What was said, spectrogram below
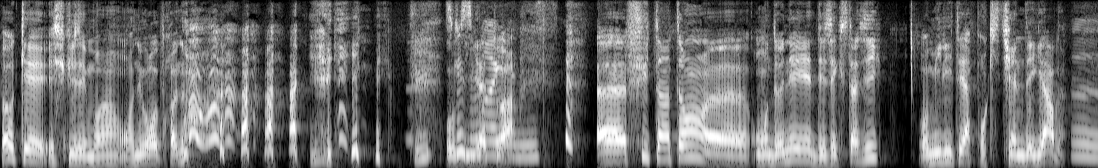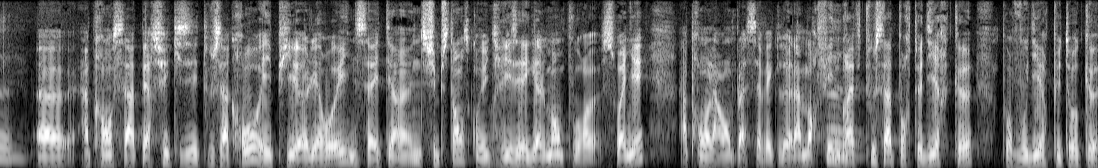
ok, excusez-moi, on nous reprenons. il n'est plus obligatoire. Euh, fut un temps, euh, on donnait des extasies aux militaires pour qu'ils tiennent des gardes. Hmm. Euh, après, on s'est aperçu qu'ils étaient tous accros. Et puis, euh, l'héroïne, ça a été une substance qu'on utilisait également pour euh, soigner. Après, on l'a remplacé avec de la morphine. Hmm. Bref, tout ça pour te dire que, pour vous dire plutôt que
